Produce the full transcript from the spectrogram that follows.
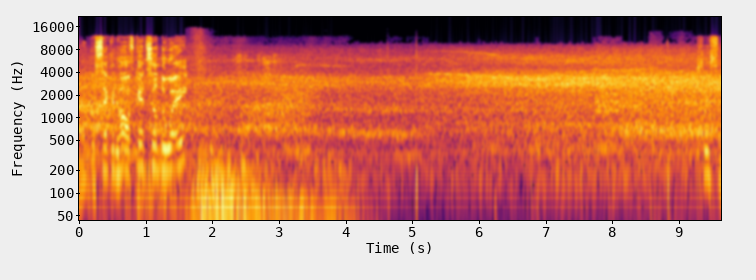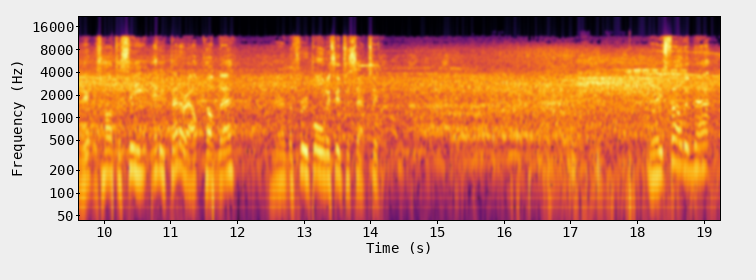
And the second half gets underway. Truthfully, it was hard to see any better outcome there. And the through ball is intercepted. Yeah, he's fouled him there.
